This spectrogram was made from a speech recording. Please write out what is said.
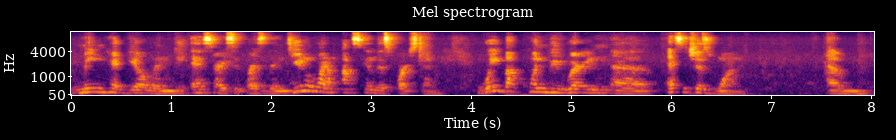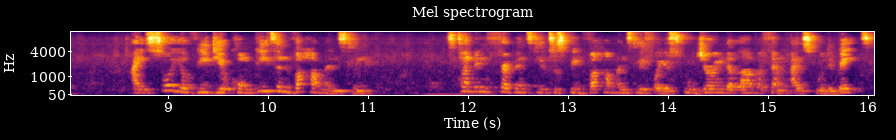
main head girl and the SRC president, you know why I'm asking this question? Way back when we were in uh, SHS1, um, I saw your video competing vehemently, standing fervently to speak vehemently for your school during the Love FM high school debate.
